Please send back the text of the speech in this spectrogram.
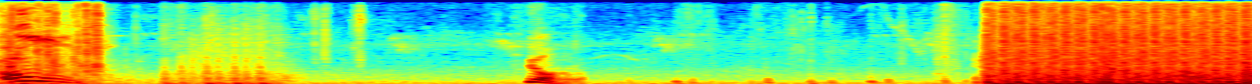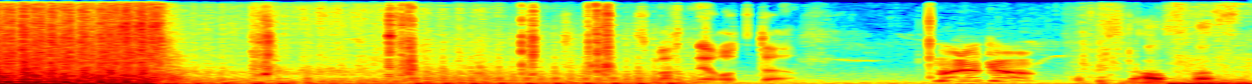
Oh! Ja, was macht denn der Rott da? Bisschen ausrasten.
